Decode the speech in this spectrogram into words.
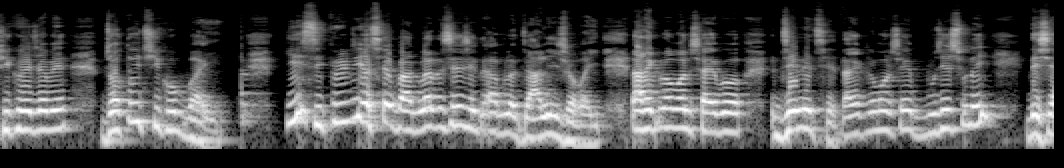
ঠিক হয়ে যাবে, যতই ঠিক হোক ভাই। কি সিকিউরিটি আছে বাংলাদেশে সেটা আমরা জানি সবাই। তারেক রহমান সাহেবও জেনেছে, তারেক রহমান সাহেব বুঝে শুনেই দেশে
